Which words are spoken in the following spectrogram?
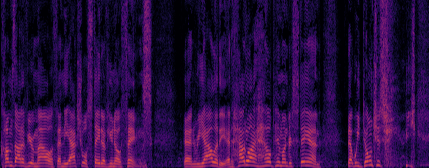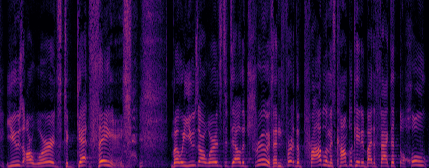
comes out of your mouth and the actual state of, you know, things and reality? And how do I help him understand that we don't just use our words to get things? but we use our words to tell the truth. And for, the problem is complicated by the fact that the whole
